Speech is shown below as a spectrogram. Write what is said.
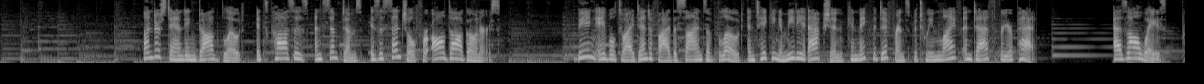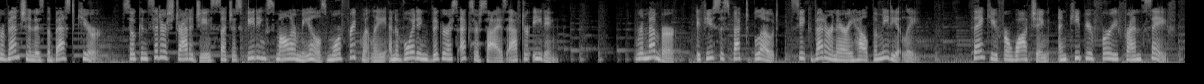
Understanding dog bloat, its causes, and symptoms is essential for all dog owners. Being able to identify the signs of bloat and taking immediate action can make the difference between life and death for your pet. As always, prevention is the best cure, so consider strategies such as feeding smaller meals more frequently and avoiding vigorous exercise after eating. Remember, if you suspect bloat, seek veterinary help immediately. Thank you for watching and keep your furry friends safe.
